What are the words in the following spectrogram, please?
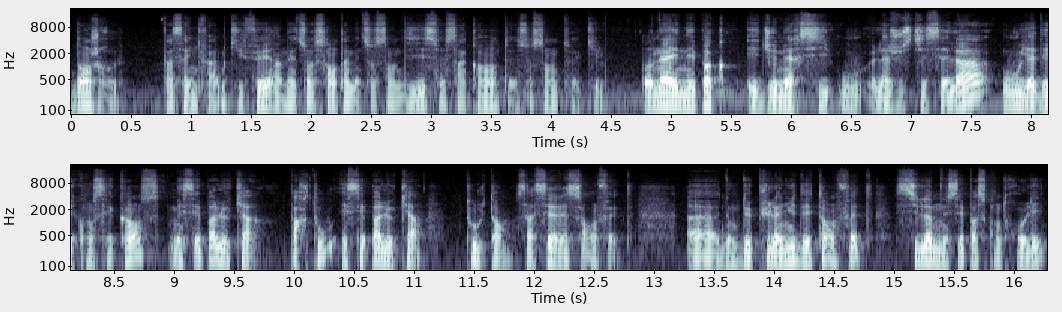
dangereux face à une femme qui fait 1m60, 1m70, 50, 60 kg. On à une époque, et Dieu merci, où la justice est là, où il y a des conséquences, mais c'est pas le cas partout, et c'est pas le cas tout le temps. C'est assez récent en fait. Euh, donc depuis la nuit des temps, en fait, si l'homme ne sait pas se contrôler,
